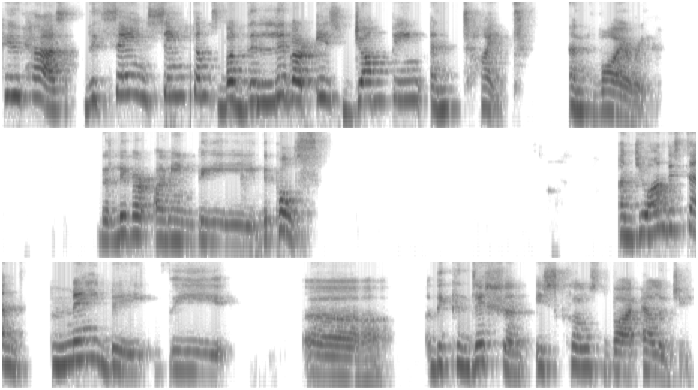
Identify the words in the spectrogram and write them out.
who has the same symptoms, but the liver is jumping and tight and wiry. The liver, I mean, the, the pulse and you understand maybe the uh, the condition is caused by allergy.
